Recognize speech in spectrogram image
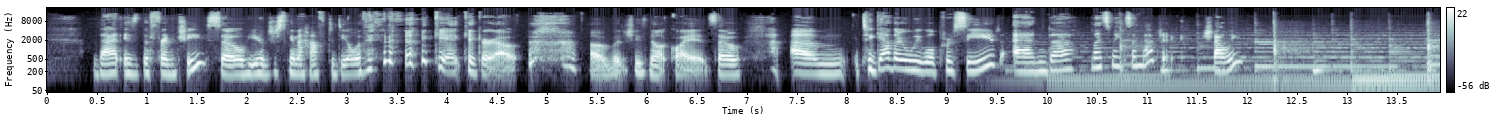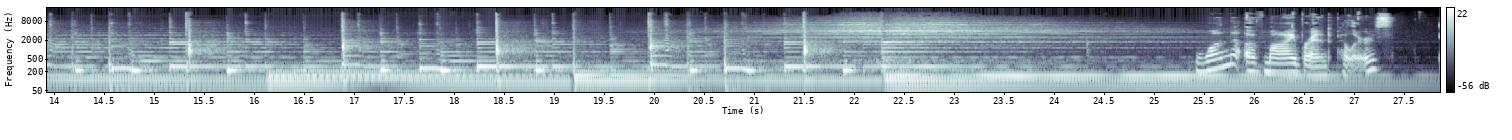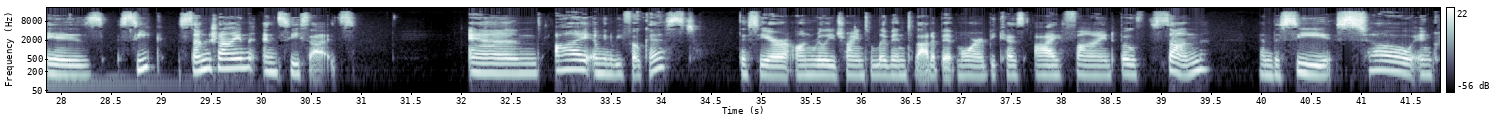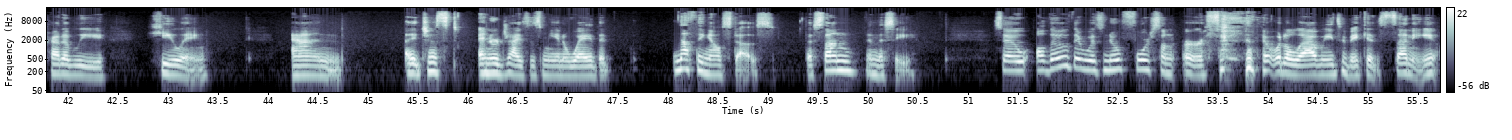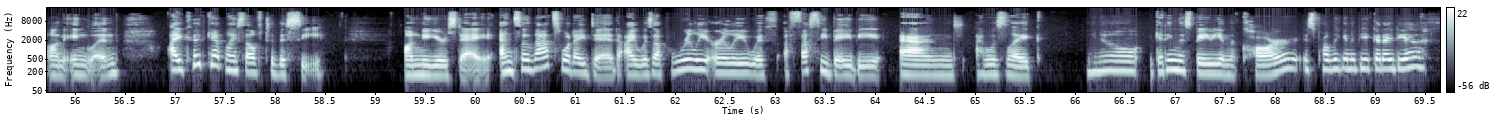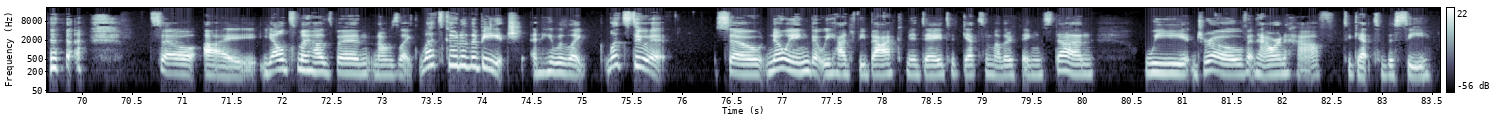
that is the Frenchie. So you're just going to have to deal with it. I can't kick her out, uh, but she's not quiet. So um, together we will proceed and uh, let's make some magic, shall we? One of my brand pillars is seek sunshine and seasides. And I am going to be focused this year on really trying to live into that a bit more because I find both sun and the sea so incredibly healing. And it just energizes me in a way that nothing else does the sun and the sea. So, although there was no force on earth that would allow me to make it sunny on England, I could get myself to the sea on New Year's Day. And so that's what I did. I was up really early with a fussy baby, and I was like, you know, getting this baby in the car is probably going to be a good idea. so I yelled to my husband and I was like, let's go to the beach. And he was like, let's do it. So, knowing that we had to be back midday to get some other things done, we drove an hour and a half to get to the sea.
